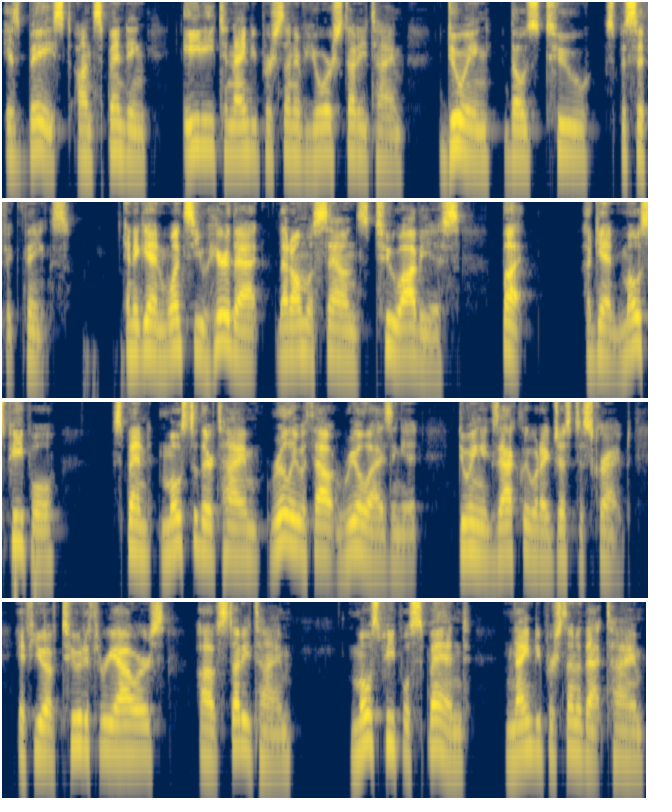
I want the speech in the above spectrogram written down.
is based on spending 80 to 90% of your study time doing those two specific things. And again, once you hear that, that almost sounds too obvious. But again, most people spend most of their time really without realizing it doing exactly what I just described. If you have two to three hours of study time, most people spend 90% of that time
